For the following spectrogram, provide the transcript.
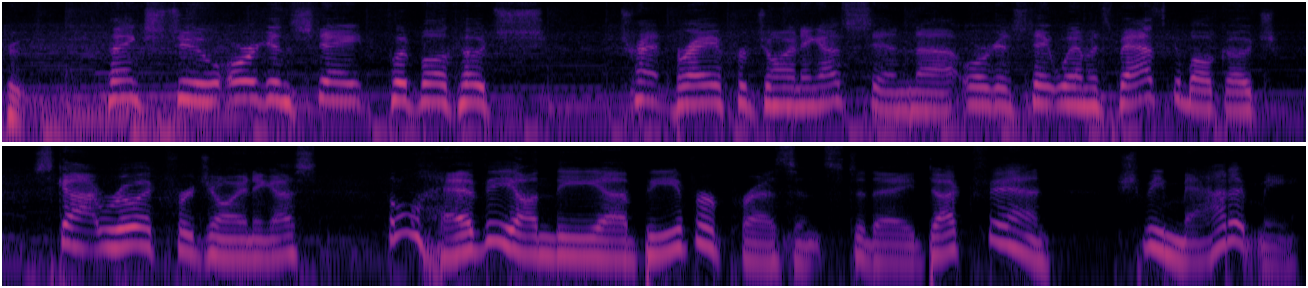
truth. Thanks to Oregon State football coach Trent Bray for joining us, and uh, Oregon State women's basketball coach Scott Rueck for joining us. A little heavy on the uh, Beaver presence today. Duck fan should be mad at me.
